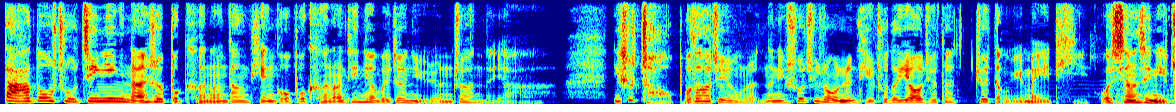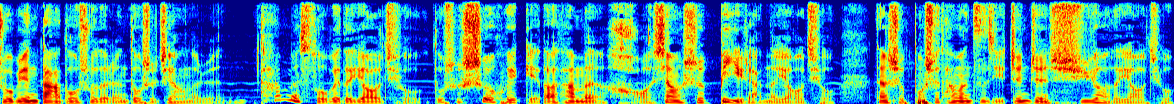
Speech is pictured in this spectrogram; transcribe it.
大多数精英男是不可能当舔狗，不可能天天围着女人转的呀。你是找不到这种人的。你说这种人提出的要求，他就等于没提。我相信你周边大多数的人都是这样的人，他们所谓的要求都是社会给到他们，好像是必然的要求，但是不是他们自己真正需要的要求。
